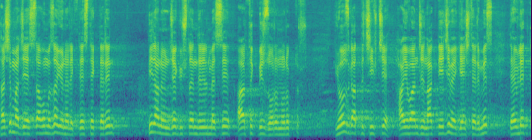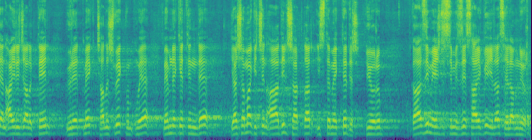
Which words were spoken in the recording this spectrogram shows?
Taşımacı esnafımıza yönelik desteklerin bir an önce güçlendirilmesi artık bir zorunluluktur. Yozgatlı çiftçi, hayvancı, nakliyeci ve gençlerimiz devletten ayrıcalık değil, üretmek, çalışmak ve memleketinde yaşamak için adil şartlar istemektedir diyorum. Gazi Meclisimizi saygıyla selamlıyorum.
